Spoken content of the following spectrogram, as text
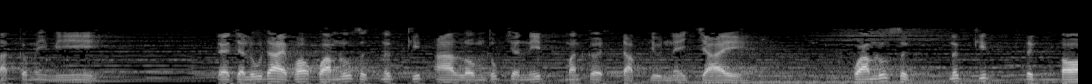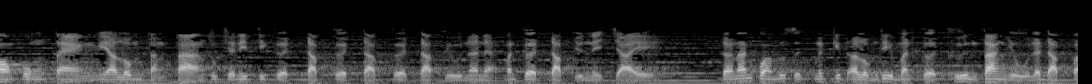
ตัดก็ไม่มี แต่จะรู้ได้เพราะความรู้สึกนึกคิดอารมณ์ทุกชนิดมันเกิดดับอยู่ในใจ ความรู้สึกนึกคิดตึกตองปรุงแต่งมีอารมณ์ต่าง ๆ ทุกชนิดที่เกิดดับเกิดดับเกิดดับอยู่นั่นแหละมันเกิดดับอยู่ในใจ ดังนั้นความรู้สึกนึกคิดอารมณ์ที่มันเกิดขึ้นตั้งอยู่และดับไป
